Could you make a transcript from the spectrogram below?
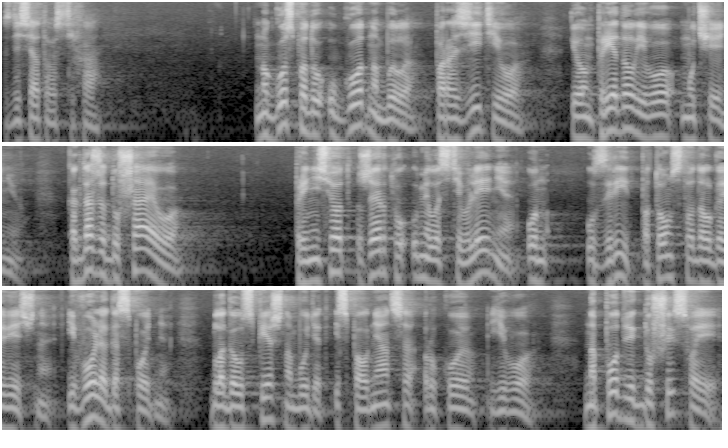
С 10 стиха. Но Господу угодно было поразить его, и он предал его мучению. Когда же душа его принесет жертву умилостивления, он узрит потомство долговечное, и воля Господня благоуспешно будет исполняться рукою его. На подвиг души своей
